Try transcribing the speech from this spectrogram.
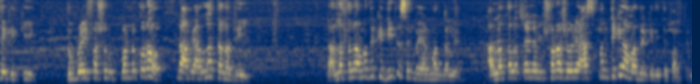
থেকে কি তোমরা এই ফসল উৎপন্ন করো? না, আমি আল্লাহ তালা দিই। আল্লাহ তালা আমাদেরকে দিতেছেন ভাই এর মাধ্যমে। আল্লাহ তালা চাইলেন সরাসরি আসমান থেকে আমাদেরকে দিতে পারতেন।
